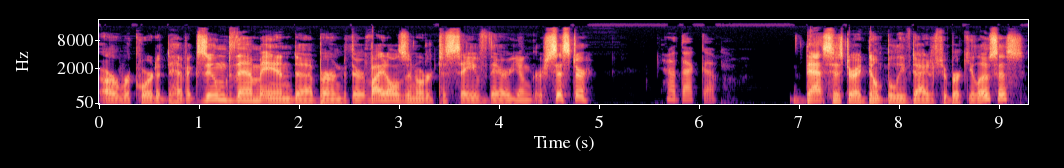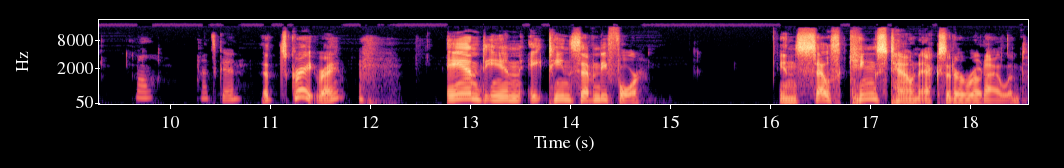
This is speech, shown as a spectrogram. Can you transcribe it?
are recorded to have exhumed them and uh, burned their vitals in order to save their younger sister. How'd that go? That sister, I don't believe, died of tuberculosis. Well, that's good. That's great, right? and in 1874, in South Kingstown, Exeter, Rhode Island,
